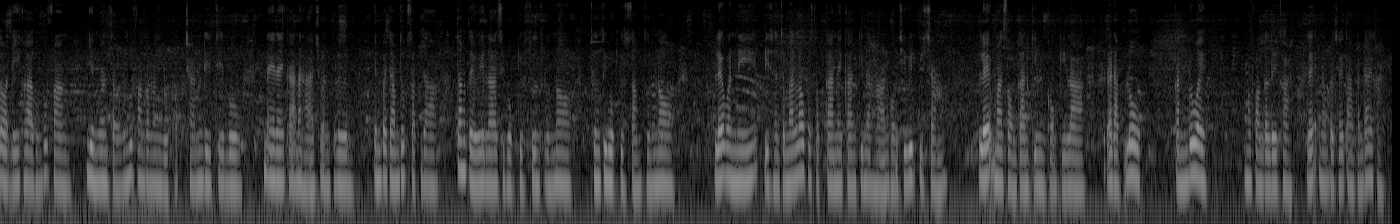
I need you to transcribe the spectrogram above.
สวัสดีค่ะคุณผู้ฟัง เย็นวันเสาร์คุณผู้ฟังกำลังอยู่กับฉันดีเจโบในรายการอาหารชวนเพลิน เป็นประจำทุกสัปดาห์ ตั้งแต่เวลา 16.00 น ถึง 16.30 น และวันนี้ดิฉันจะมาเล่าประสบการณ์ในการกินอาหารของชีวิตดิฉัน และมาส่องการกินของกีฬาระดับโลกกันด้วย มาฟังกันเลยค่ะ และนำไปใช้ตามกันได้ค่ะ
